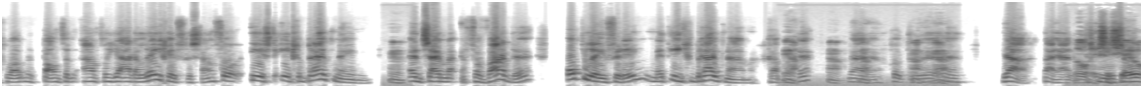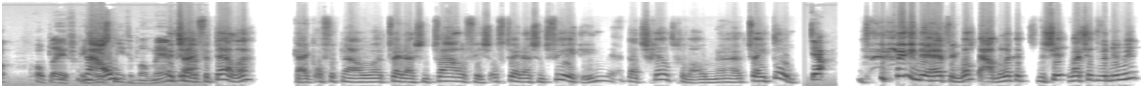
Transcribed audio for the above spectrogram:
gewoon het pand een aantal jaren leeg heeft gestaan voor eerste in gebruikneming. En zij verwarde oplevering met in gebruikname. Grappig, hè? Ja, nou, ja, goed. Ja, ja. nou ja, dat Wel is essentieel. Oplevering nou, is niet het moment. Ik zou je vertellen, Kijk, of het nou 2012 is of 2014, dat scheelt gewoon uh, twee ton. Ja. in de heffing. Want namelijk, het, waar zitten we nu in?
